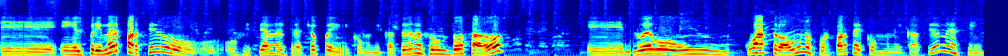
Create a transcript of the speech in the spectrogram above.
eh, en el primer partido oficial entre Chuapa y Comunicaciones fue un 2-2. Eh, luego un 4 a 1 por parte de comunicaciones y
